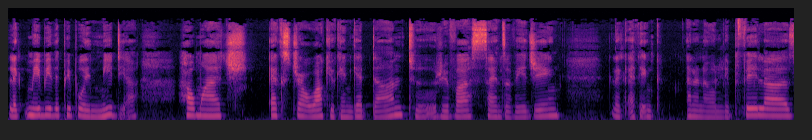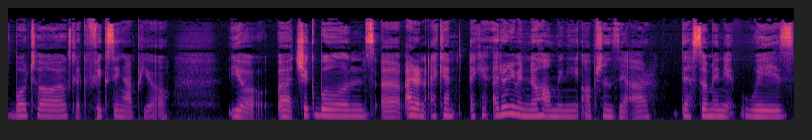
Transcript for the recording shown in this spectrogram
like maybe the people in media how much extra work you can get done to reverse signs of aging like i think i don't know lip fillers botox like fixing up your your uh, cheekbones uh, i don't i can't i can't i don't even know how many options there are there's so many ways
